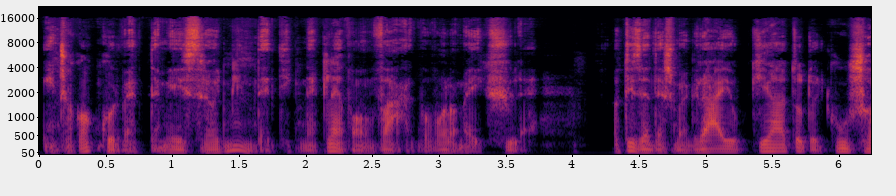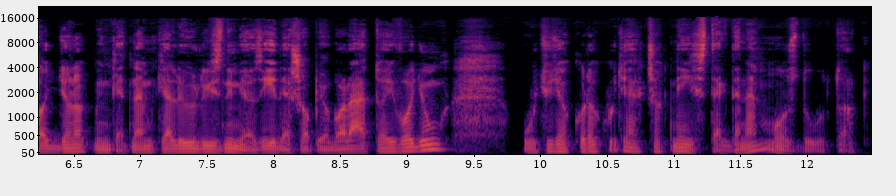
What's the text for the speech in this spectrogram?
Én csak akkor vettem észre, hogy mindegyiknek le van vágva valamelyik füle. A tizedes meg rájuk kiáltott, hogy kushadjanak, minket nem kell őrizni, mi az édesapja barátai vagyunk, úgyhogy akkor a kutyák csak néztek, de nem mozdultak.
